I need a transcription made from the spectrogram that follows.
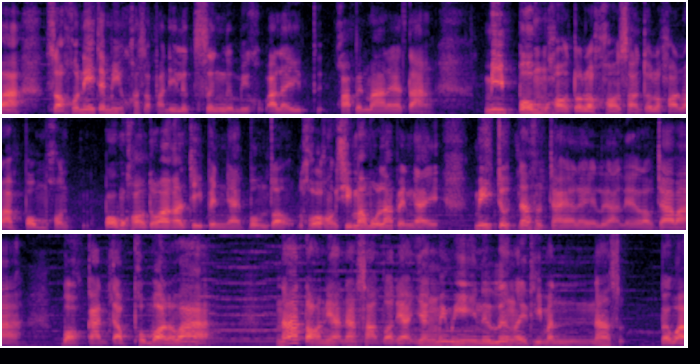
ว่าสองคนนี้จะมีความสัมพันธ์ที่ลึกซึ้งหรือมีอะไรความเป็นมาอะไรต่างมีปมของตัวละครสอนตัวละครว่าปมของปมของตัวอาราจิเป็นไงปมตัวหัวของชิมามุระเป็นไง มีจุดน่าสนใจอะไรเรื่องอะไรเราจะมาบอกกันแต่ผมบอกแล้วว่า หน้าตอนเนี้ยหน้าสามตอนเนี้ยยังไม่มีเนื้อเรื่องอะไรที่มันน่าแบบว่า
